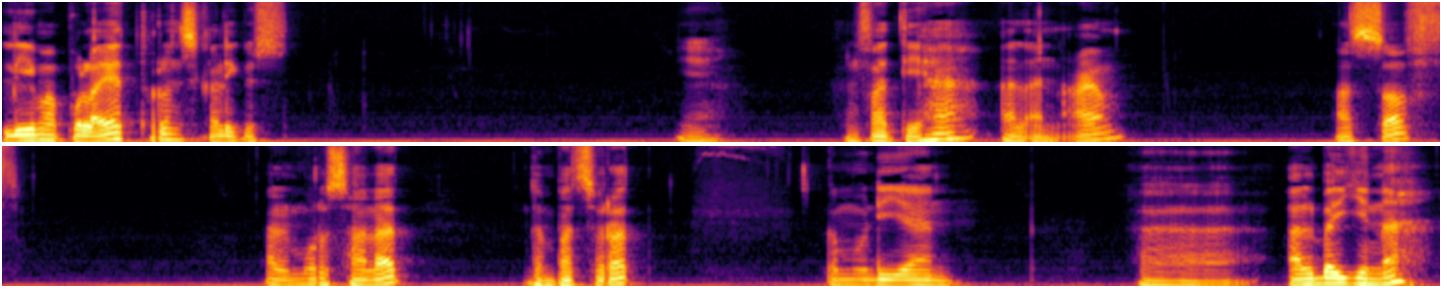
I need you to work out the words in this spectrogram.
50 ayat turun sekaligus. Ya. Al-Fatihah, Al-An'am, As-Saff, Al-Mursalat, tempat surat. Kemudian uh, Al-Bayyinah.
